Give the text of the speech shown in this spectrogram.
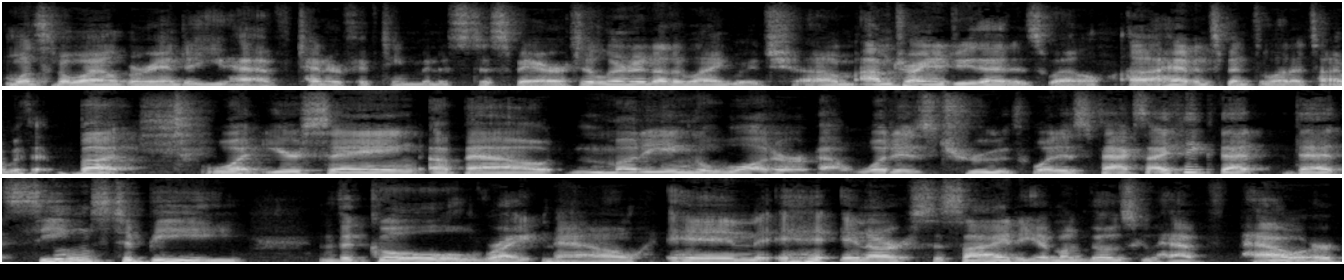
once in a while, Miranda, you have 10 or 15 minutes to spare to learn another language. Um, I'm trying to do that as well. Uh, I haven't spent a lot of time with it. But what you're saying about muddying the water about what is truth, what is facts, I think that that seems to be the goal right now in in our society among those who have power.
